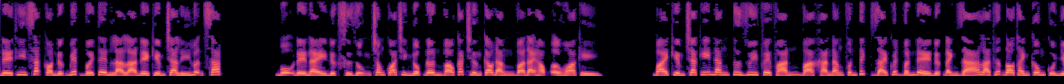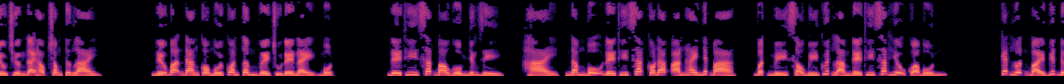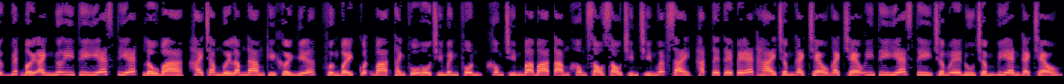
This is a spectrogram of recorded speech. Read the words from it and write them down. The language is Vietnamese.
Đề thi sát còn được biết với tên là là đề kiểm tra lý luận sát. Bộ đề này được sử dụng trong quá trình nộp đơn vào các trường cao đẳng và đại học ở Hoa Kỳ. Bài kiểm tra kỹ năng tư duy phê phán và khả năng phân tích giải quyết vấn đề được đánh giá là thước đo thành công của nhiều trường đại học trong tương lai. Nếu bạn đang có mối quan tâm về chủ đề này, một Đề thi sát bao gồm những gì? 2. Năm bộ đề thi sát có đáp án hay nhất 3. Bật mí 6 bí quyết làm đề thi sát hiệu quả 4. Kết luận bài viết được viết bởi Anh ngữ ETSTS, Lầu 3, 215 Nam Kỳ Khởi Nghĩa, phường 7, quận 3, thành phố Hồ Chí Minh phone 0933806699 website https 2 gạch chéo gạch chéo etest edu e vn gạch chéo.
